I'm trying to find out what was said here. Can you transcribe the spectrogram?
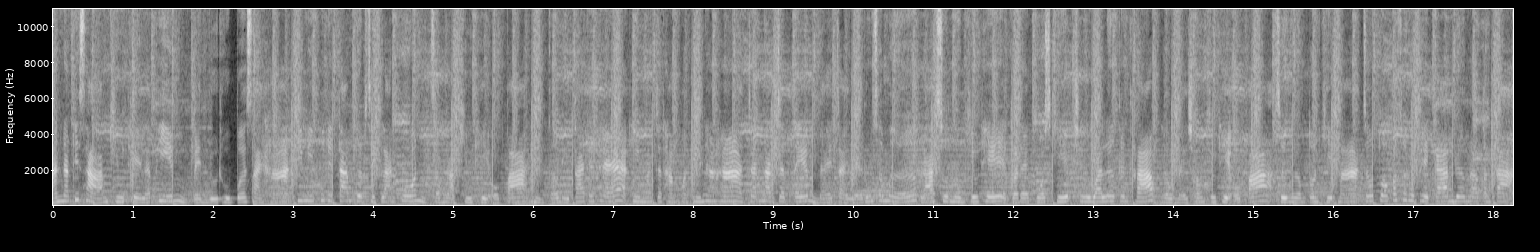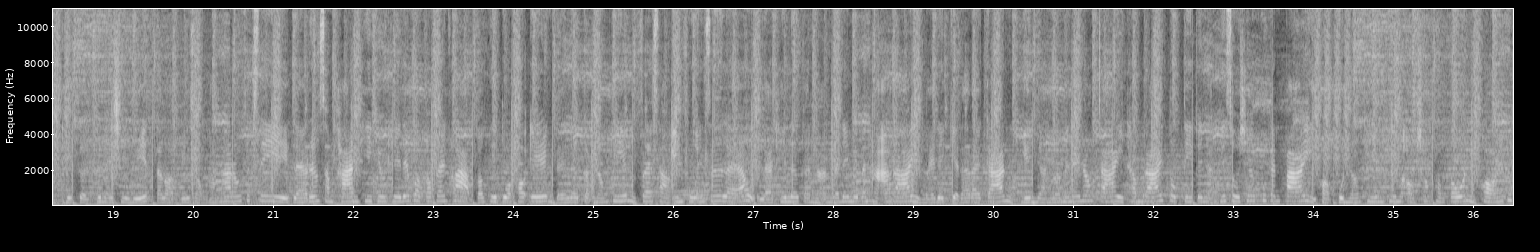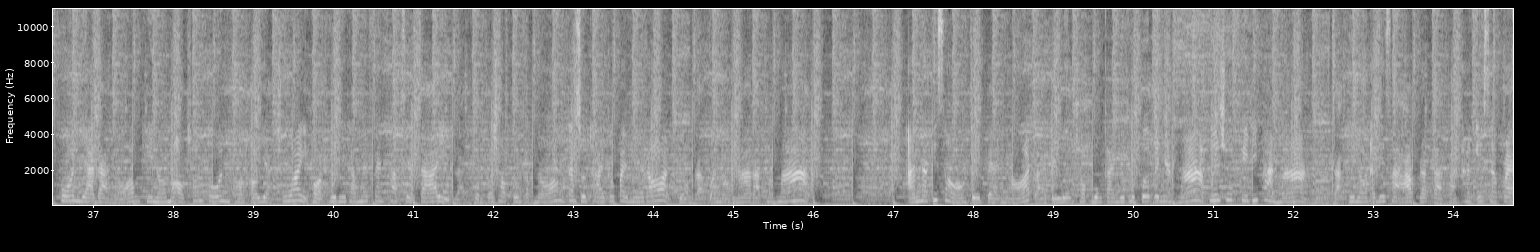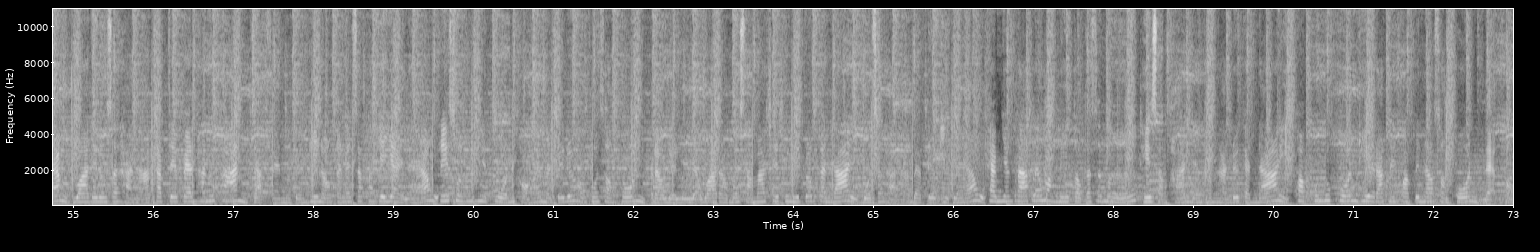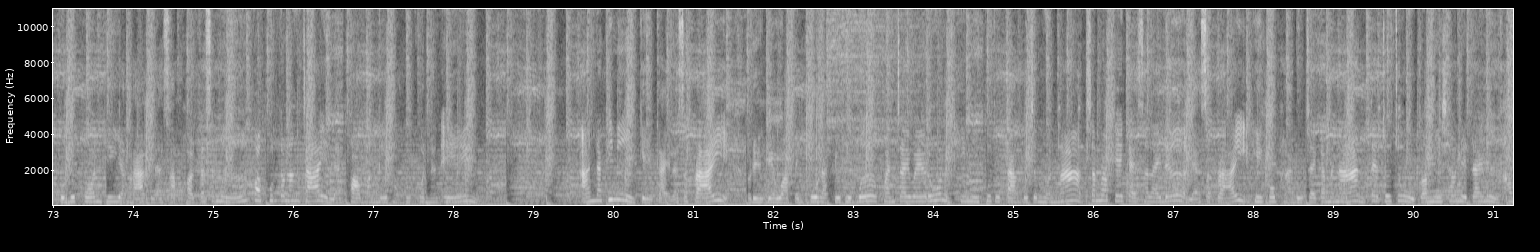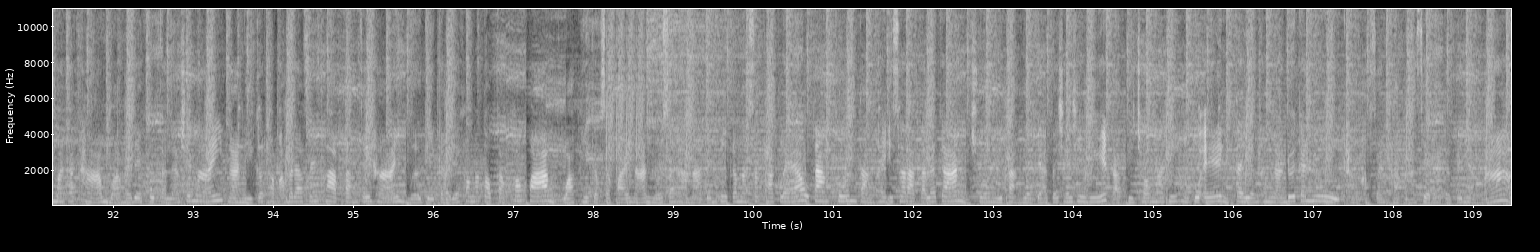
อันดับที่ 3 คิวเทและพิมพ์ เป็นยูทูบเบอร์สายฮาที่มีผู้ติดตามเกือบ 10 ล้านคนสำหรับคิวเทโอป้าหนุ่มเกาหลีใต้แท้ๆที่มักจะทำคอนเทนต์ฮาๆจัดหนักจัดเต็มได้ใจวัยรุ่นเสมอล่าสุดหนุ่มคิวเทก็ได้โพสต์คลิปชื่อว่าเลิกกันครับลงในช่องคิวเทโอป้าซึ่งเริ่มต้นคลิปมา เจ้าตัวก็สรุปเหตุการณ์เรื่องราวต่างๆ ที่เกิดขึ้นในชีวิตตลอดปี 2564 และเรื่องสำคัญที่คิวเทได้บอกกับแฟนคลับก็คือตัวเขาเองได้เลิกกับน้องพิมพ์แฟนสาวอินฟลูเอนเซอร์แล้ว และที่เลิกกันนั้นไม่ได้มีปัญหาอะไรไม่ได้เกลียดอะไรกัน ยืนยันว่าไม่ได้นอกใจทำร้ายตบตีกันอย่างที่โซเชียลพูดกันไป ขอบคุณน้องพิมพ์ที่มาออกช่องของตน ขอให้ทุกคนอย่าด่าน้องที่น้องมาออกช่องตนเพราะเขาอยากช่วย ขอโทษที่ทำให้แฟนคลับเสียใจ หลายคนก็ชอบตนกับน้อง แต่สุดท้ายก็ไปไม่รอด ยอมรับว่าน้องน่ารักมากๆ อันดับที่ 2 เจแปนนอตกลายเป็นเรื่องช็อกวงการยูทูบเบอร์เป็นอย่างมาก เมื่อช่วงปีที่ผ่านมา หลังจากที่นอตอดิสาประกาศผ่านทางอินสตาแกรมว่าได้ลงสถานะกับเจแปนพานุพันธ์จากแฟนมาเป็นพี่น้องกันได้สักพักใหญ่ๆแล้ว ในส่วนของเหตุผลขอให้มันเป็นเรื่องของคนสองคน เราเรียนรู้แล้วว่าเราไม่สามารถใช้ชีวิตร่วมกันได้ บนสถานะแบบเดิมอีกแล้ว แถมยังรักและหวังดีต่อกันเสมอ ที่สำคัญยังทำงาน ด้วยกันได้ ขอบคุณทุกคนที่รักในความเป็นเราสองคน และขอบคุณทุกคนที่ยังรักและซัพพอร์ตกันเสมอ ขอบคุณกำลังใจและความหวังดีของทุกคนนั่นเอง อันดับที่ 1 เก๋ไก่และสไปร์เรียกได้ว่าเป็นคู่รักยูทูบเบอร์ขวัญใจวัยรุ่นที่มีผู้ติดตามเป็นจำนวนมากสำหรับเก๋ไก่สไลเดอร์ และสไปร์ที่คบหาดูใจกันมานาน แต่จู่ๆก็มีชาวเน็ตรายหนึ่งเข้ามาทักถามว่าไม่ได้คบกันแล้วใช่ไหมงานนี้ก็ทำเอาบรรดาแฟนคลับต่างใจหาย เมื่อเก๋ไก่ได้เข้ามาตอบกลับข้อความ ว่าพี่กับสไปร์นั้นลดสถานะเป็นเพื่อนกันมาสักพักแล้ว ต่างคนต่างให้อิสระกันและกัน ช่วงนี้ต่างแยกย้ายไปใช้ชีวิต รับผิดชอบหน้าที่ของตัวเอง แต่ยังทำงานด้วยกันอยู่ทำเอาแฟนคลับนะเสียดายกันเป็นอย่างมาก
